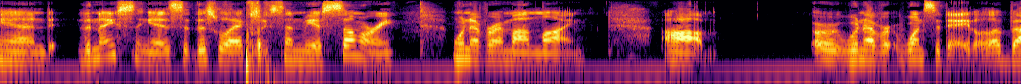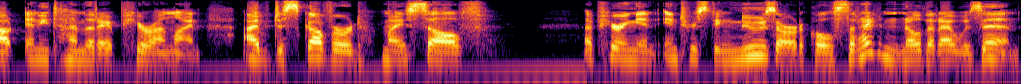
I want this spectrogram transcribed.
And the nice thing is that this will actually send me a summary whenever I'm online. Um, or whenever, once a day, about any time that I appear online. I've discovered myself appearing in interesting news articles that I didn't know that I was in.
